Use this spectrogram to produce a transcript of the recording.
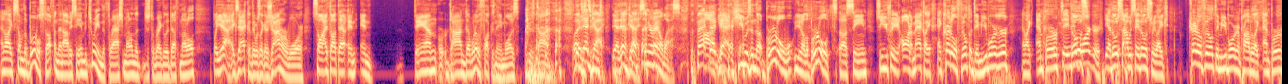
and I liked some of the brutal stuff, and then obviously in between the thrash metal and the, just the regular death metal. But yeah, exactly. There was like a genre war. So I thought that and and. Dan or Don, whatever the fuck his name was, he was Don. the dead guy. yeah, dead guy, singer of Anal Blast, The fat Uh, dead guy. Yeah, he was in the brutal, you know, the brutal uh, scene. So you figured automatically, and Cradle of Filth and Borgir and like Emperor. Those, Yeah, those I would say those three, like Cradle of Filth, Borgir, and probably like Emperor.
